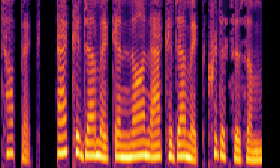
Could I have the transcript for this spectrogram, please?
Topic. Academic and non-academic criticism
